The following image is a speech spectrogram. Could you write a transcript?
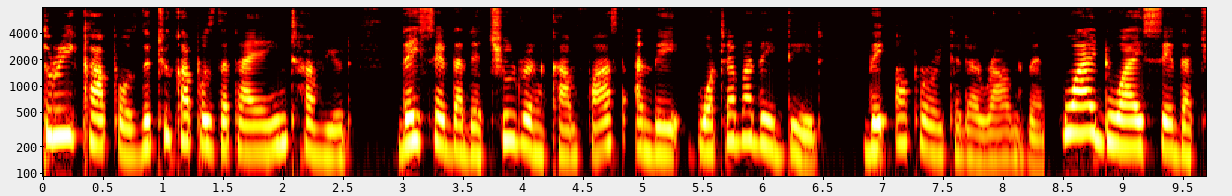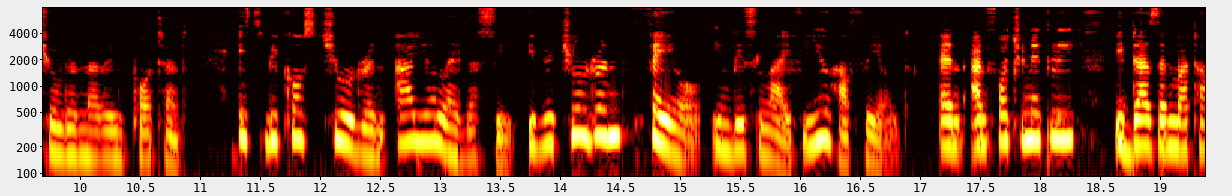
three couples, the two couples that I interviewed, they said that their children come first and they, whatever they did, they operated around them. Why do I say that children are important? It's because children are your legacy. If your children fail in this life, you have failed. And unfortunately, it doesn't matter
